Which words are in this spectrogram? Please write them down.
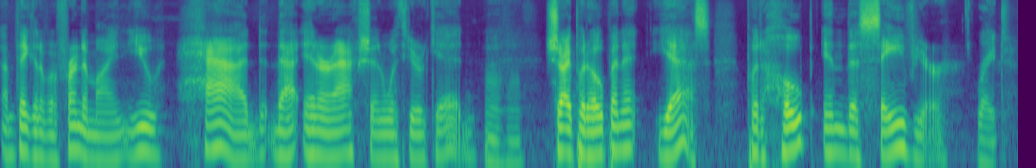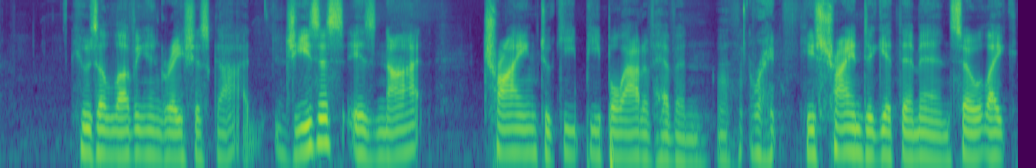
I'm thinking of a friend of mine. You had that interaction with your kid. Mm-hmm. Should I put hope in it? Yes. Put hope in the Savior Right. who's a loving and gracious God. Jesus is not trying to keep people out of heaven. Mm-hmm. Right. He's trying to get them in. So like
